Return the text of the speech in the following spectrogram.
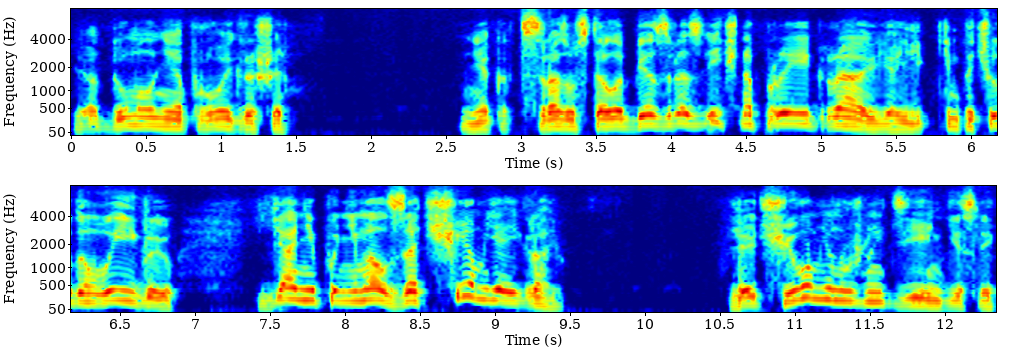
Я думал не о проигрыше. Мне как-то сразу стало безразлично, проиграю я или каким-то чудом выиграю. Я не понимал, зачем я играю. Для чего мне нужны деньги, если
